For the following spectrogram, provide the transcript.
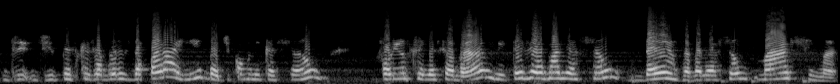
de, de pesquisadores da Paraíba de comunicação foi selecionado e teve avaliação 10, avaliação máxima.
